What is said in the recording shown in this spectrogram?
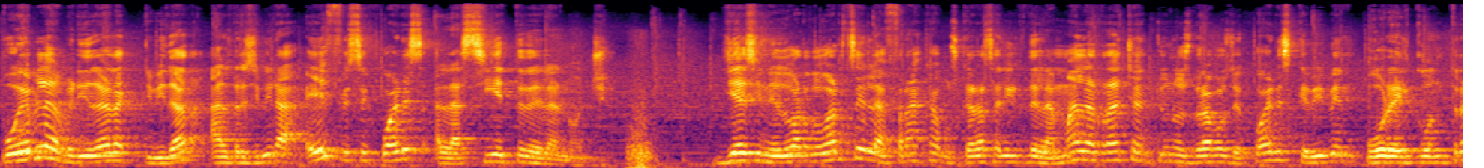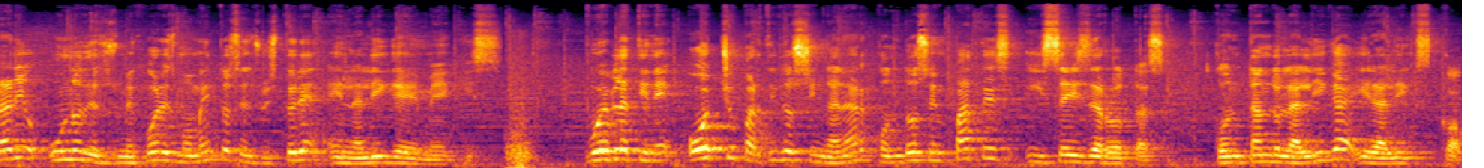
Puebla abrirá la actividad al recibir a FC Juárez a las 7 de la noche. Ya sin Eduardo Arce, la franja buscará salir de la mala racha ante unos bravos de Juárez que viven, por el contrario, uno de sus mejores momentos en su historia en la Liga MX. Puebla tiene 8 partidos sin ganar con 2 empates y 6 derrotas, contando la Liga y la League's Cup.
